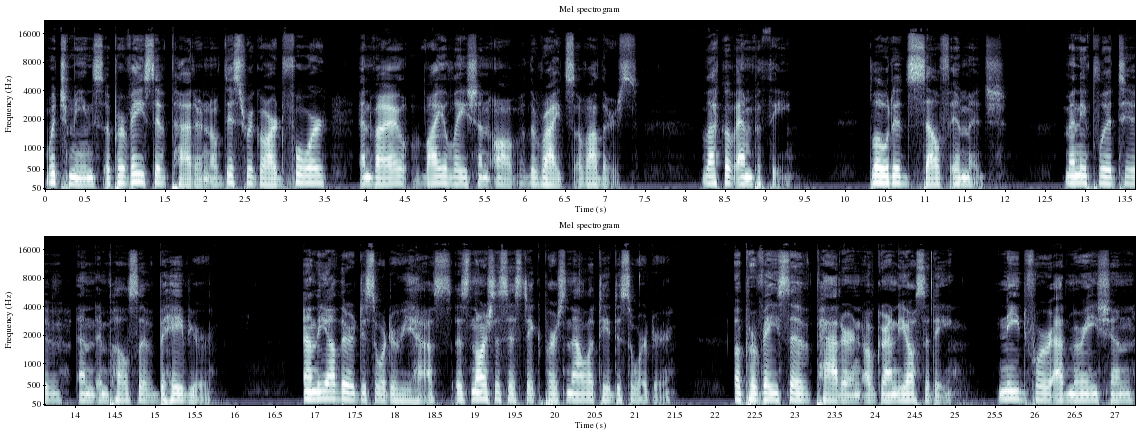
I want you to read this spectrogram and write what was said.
which means a pervasive pattern of disregard for and viol violation of the rights of others, lack of empathy, bloated self image, manipulative and impulsive behavior. And the other disorder he has is narcissistic personality disorder a pervasive pattern of grandiosity, need for admiration,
